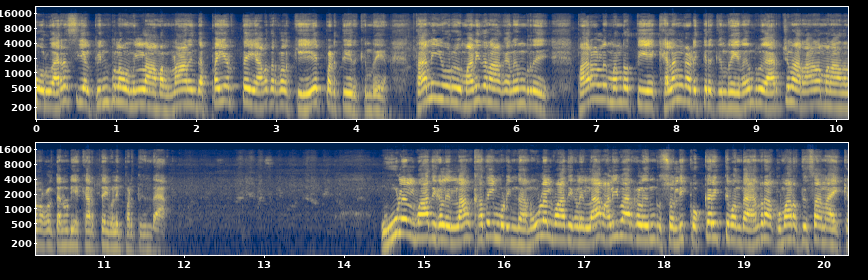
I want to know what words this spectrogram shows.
ஒரு அரசியல் பின்புலமும் இல்லாமல் நான் இந்த பயத்தை அவர்களுக்கு ஏற்படுத்தி இருக்கின்றேன் தனி ஒரு மனிதனாக நின்று பாராளுமன்றத்தையே கிளங்கடித்திருக்கின்றேன் என்று அர்ஜுனா ராமநாதன் அவர்கள் தன்னுடைய கருத்தை வெளிப்படுத்துகின்றார். ஊழல்வாதிகள் எல்லாம் கதை முடிந்தான். ஊழல்வாதிகள் எல்லாம் அழிவார்கள் என்று சொல்லி கொக்கரித்து வந்த அன்ரா குமார திசாநாயக்க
